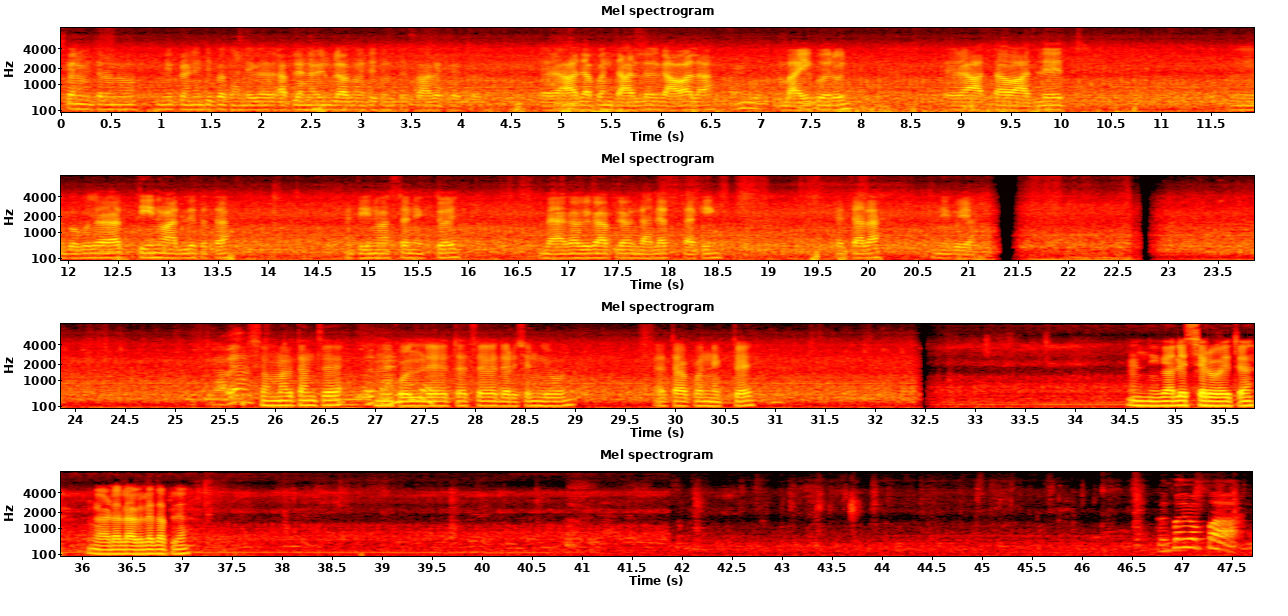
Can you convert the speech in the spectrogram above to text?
नमस्कार मित्रांनो मी प्रणित दीपक खांडेकर आपल्या नवीन ब्लॉगमध्ये तुमचं स्वागत करतो. तर आज आपण चाललो गावाला बाईकवरून. तर आता वाजलेत तुम्ही बघू शकता तीन वाजलेत आता. तीन वाजता निघतोय. बॅगा बिगा आपल्या झाल्यात पॅकिंग तर चला निघूया. समर्थांचं गोलदेवताचं दर्शन घेऊन. आता आपण निघतोय. निघालेच सर्व इथं. गाड्या लागल्यात आपल्या.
